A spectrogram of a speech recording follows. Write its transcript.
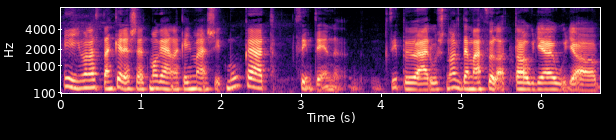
így van, aztán keresett magának egy másik munkát, szintén cipőárusnak, de már föladta, ugye úgy a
